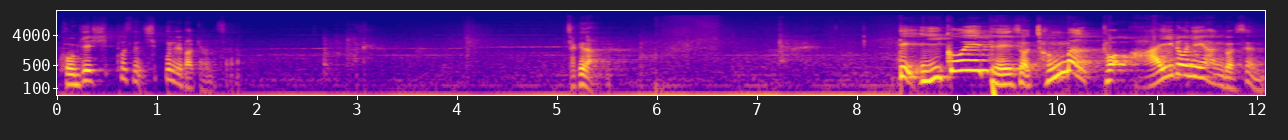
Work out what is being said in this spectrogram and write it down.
거기에 10% 10분의 1밖에 안 됐어요 자, 그 다음. 이거에 대해서 정말 더 아이러니한 것은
